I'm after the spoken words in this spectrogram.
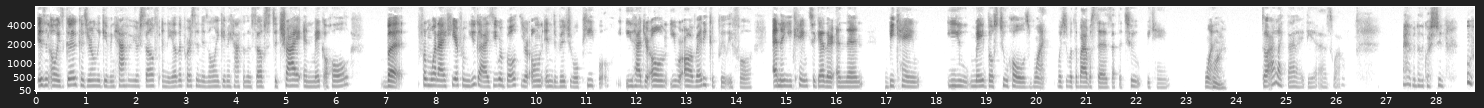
isn't always good because you're only giving half of yourself and the other person is only giving half of themselves to try and make a whole. But from what I hear from you guys, you were both your own individual people. You had your own, you were already completely full. And then you came together and then became, you made those two wholes one which is what the Bible says that the two became one. one. So I like that idea as well. I have another question. Ooh,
